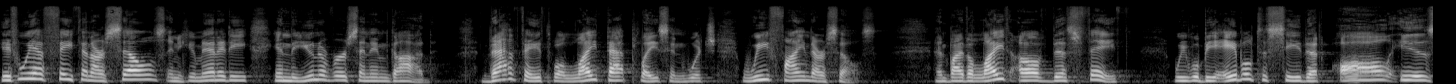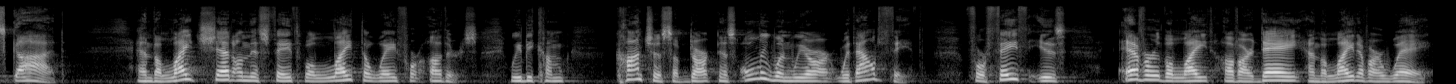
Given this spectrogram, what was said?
If we have faith in ourselves, in humanity, in the universe, and in God, that faith will light that place in which we find ourselves. And by the light of this faith, we will be able to see that all is God. And the light shed on this faith will light the way for others. We become conscious of darkness only when we are without faith. For faith is ever the light of our day and the light of our way,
